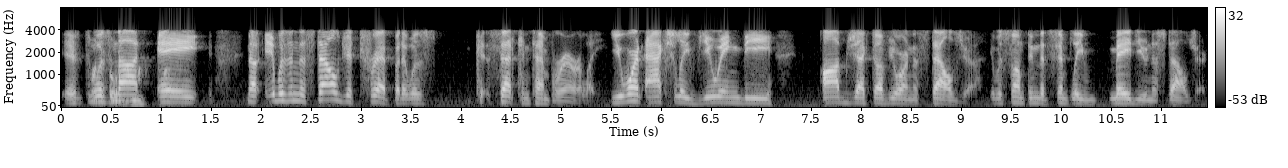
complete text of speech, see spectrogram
It was not a no, it was a nostalgia trip, but it was set contemporarily. You weren't actually viewing the object of your nostalgia. It was something that simply made you nostalgic.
